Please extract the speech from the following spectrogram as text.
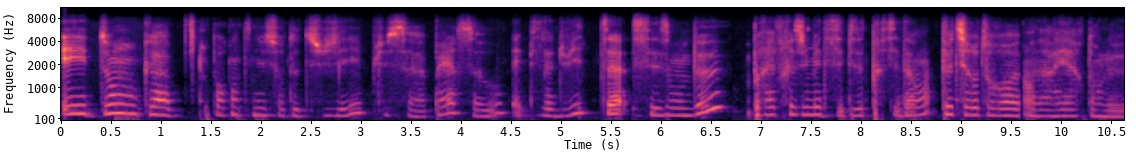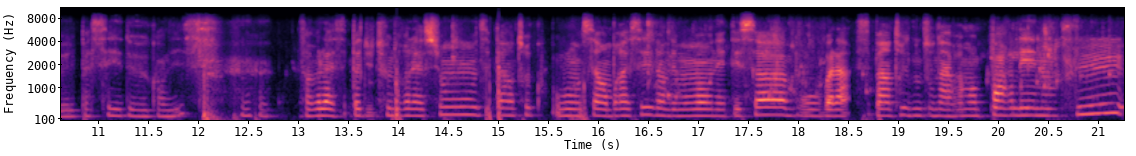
Et donc, euh, pour continuer sur d'autres sujets, plus euh, perso, épisode 8, saison 2. Bref, résumé des épisodes précédents. Petit retour en arrière dans le passé de Candice. Enfin voilà, c'est pas du tout une relation, c'est pas un truc où on s'est embrassé dans des moments où on était sobre, ou voilà, c'est pas un truc dont on a vraiment parlé non plus.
